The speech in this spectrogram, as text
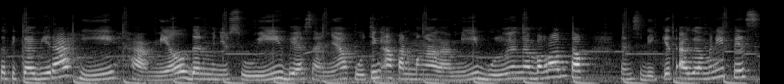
Ketika birahi, hamil, dan menyusui, biasanya kucing akan mengalami bulu yang gampang rontok dan sedikit agak menipis.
